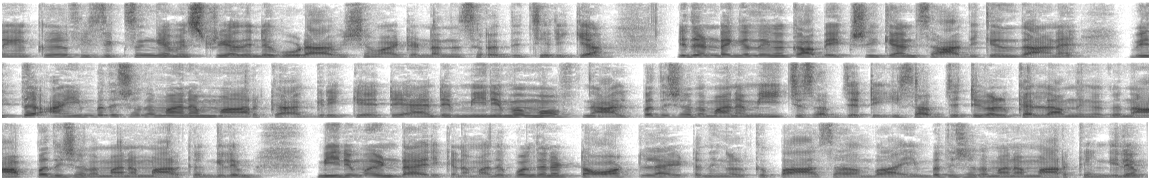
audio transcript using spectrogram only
നിങ്ങൾക്ക് ഫിസിക്സും കെമിസ്ട്രി അതിന്റെ കൂടെ ആവശ്യമായിട്ടുണ്ടെന്ന് ശ്രദ്ധിച്ചിരിക്കുക. ഇതുണ്ടെങ്കിൽ നിങ്ങൾക്ക് അപേക്ഷിക്കാൻ സാധിക്കുന്നതാണ്. വിത്ത് അമ്പത് ശതമാനം mark aggregate and minimum of നാൽപ്പത് ശതമാനം ഈച്ച് സബ്ജക്റ്റ് ഈ സബ്ജക്റ്റുകൾക്കെല്ലാം നിങ്ങൾക്ക് നാൽപ്പത് ശതമാനം മാർക്കെങ്കിലും മിനിമം ഉണ്ടായിരിക്കണം. അതുപോലെ തന്നെ ടോട്ടലായിട്ട് നിങ്ങൾക്ക് പാസ്സാകുമ്പോൾ അമ്പത് ശതമാനം മാർക്കെങ്കിലും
